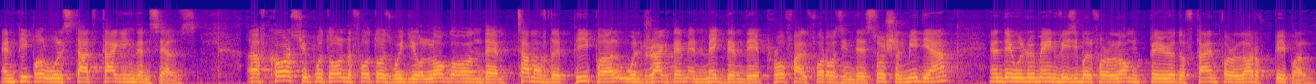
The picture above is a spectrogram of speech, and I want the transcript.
and people will start tagging themselves. Of course, you put all the photos with your logo on them. Some of the people will drag them and make them their profile photos in their social media and they will remain visible for a long period of time for a lot of people.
